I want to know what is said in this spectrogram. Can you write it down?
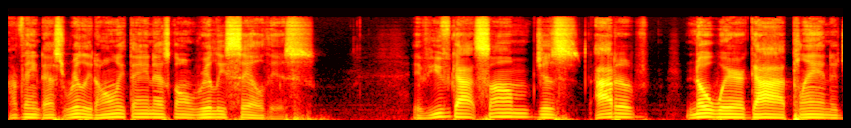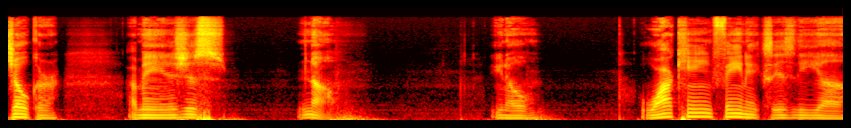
I think that's really the only thing that's gonna really sell this. If you've got some just out of nowhere guy playing the Joker, I mean, it's just no. You know, Joaquin Phoenix is the uh,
